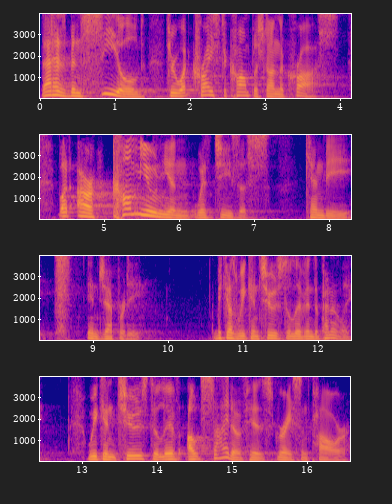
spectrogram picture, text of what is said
That has been sealed through what Christ accomplished on the cross. But our communion with Jesus can be in jeopardy because we can choose to live independently. We can choose to live outside of His grace and power.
